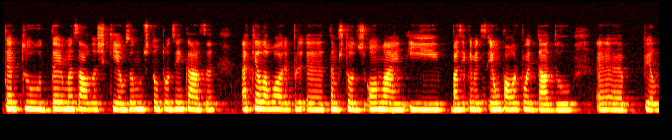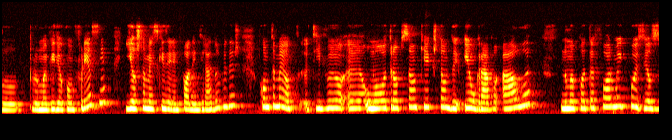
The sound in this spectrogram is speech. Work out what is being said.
tanto dei umas aulas que é, os alunos estão todos em casa, aquela hora uh, estamos todos online e basicamente é um PowerPoint dado uh, pelo, por uma videoconferência e eles também, se quiserem, podem tirar dúvidas, como também tive uh, uma outra opção que é a questão de eu gravo a aula numa plataforma e depois eles,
